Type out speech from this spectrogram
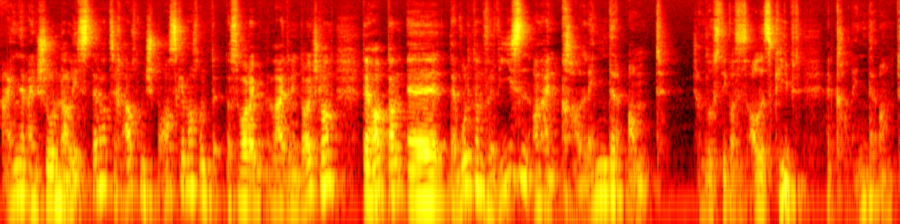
einer, ein Journalist, der hat sich auch einen Spaß gemacht und das war eben leider in Deutschland, der, hat dann, äh, der wurde dann verwiesen an ein Kalenderamt. Schon lustig, was es alles gibt. Ein Kalenderamt.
